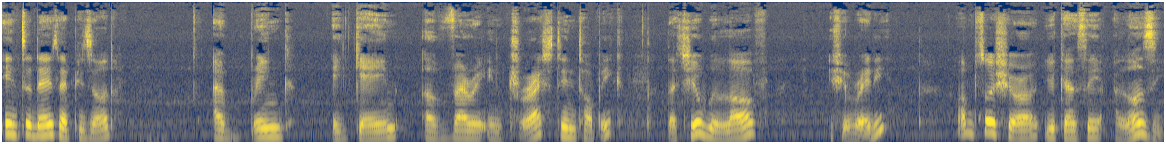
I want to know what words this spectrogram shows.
in today's episode, I bring again a very interesting topic that you will love if you're ready. I'm so sure you can say Alonzi.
